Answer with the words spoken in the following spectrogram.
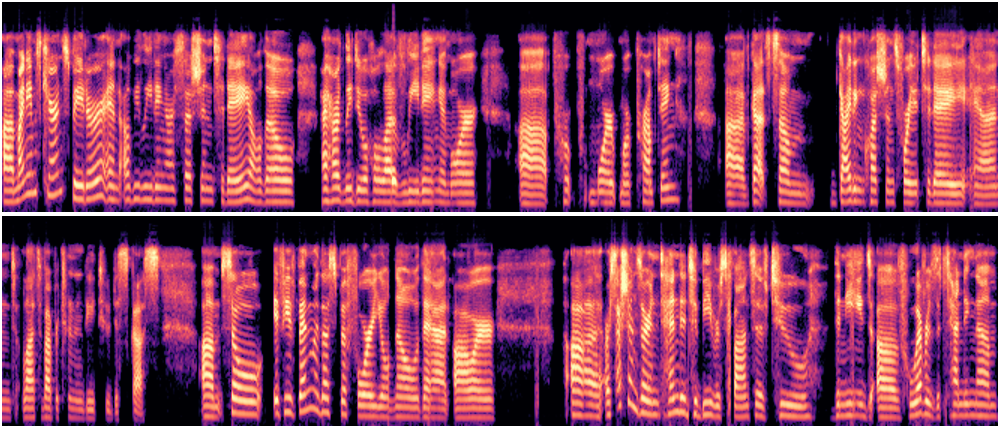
Uh, my name is Karen Spader, and I'll be leading our session today, although I hardly do a whole lot of leading and more, uh, more, more prompting. Uh, I've got some guiding questions for you today and lots of opportunity to discuss. Um, so if you've been with us before, you'll know that our uh, our sessions are intended to be responsive to the needs of whoever's attending them.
